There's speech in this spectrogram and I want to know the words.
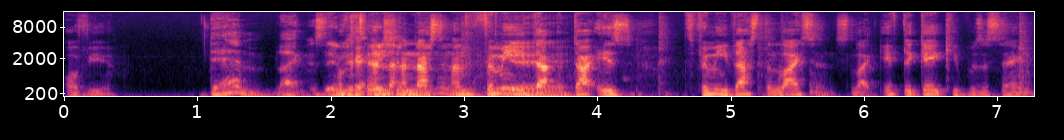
of you? Them, like the Okay, and, and that's and for me Yeah, that yeah. that is for me that's the license. Like if the gatekeepers are saying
